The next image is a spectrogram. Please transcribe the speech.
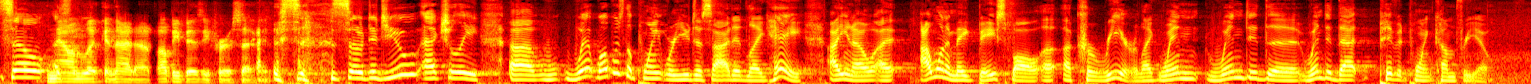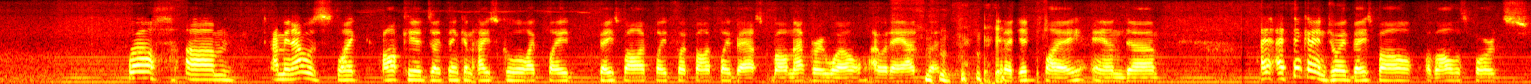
So now I'm looking that up. I'll be busy for a second. so, so did you actually uh, what what was the point where you decided like hey I you know I I want to make baseball a, a career like when when did the when did that pivot point come for you Well, um, I mean, I was like all kids. I think in high school, I played baseball, I played football, I played basketball. Not very well, I would add, but, but I did play. And um, I, I think I enjoyed baseball of all the sports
